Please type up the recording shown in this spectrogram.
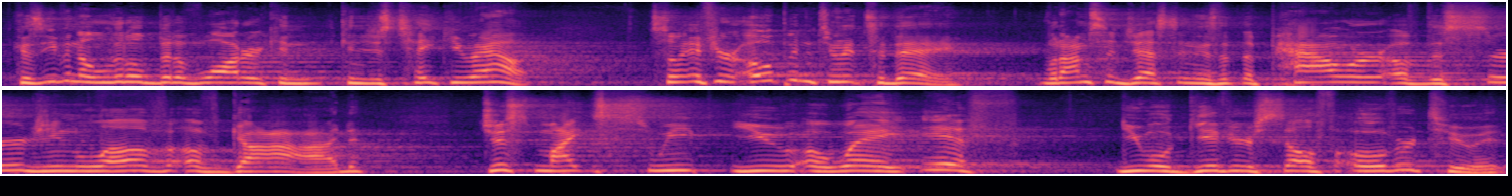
Because even a little bit of water can can just take you out. So if you're open to it today, what I'm suggesting is that the power of the surging love of God just might sweep you away if you will give yourself over to it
